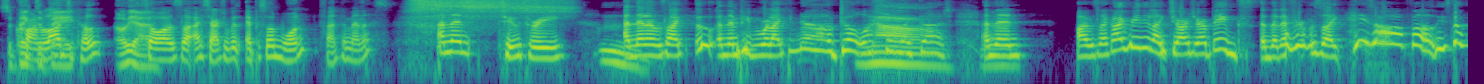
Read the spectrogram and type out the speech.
It's a big chronological. debate. Oh yeah. So I was like, I started with episode one, Phantom Menace, and then two, three, Mm. and then I was like, ooh, and then people were like, no, don't watch them like that. And no. then I was like, I really like Jar Jar Binks, and then everyone was like, he's awful. He's the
